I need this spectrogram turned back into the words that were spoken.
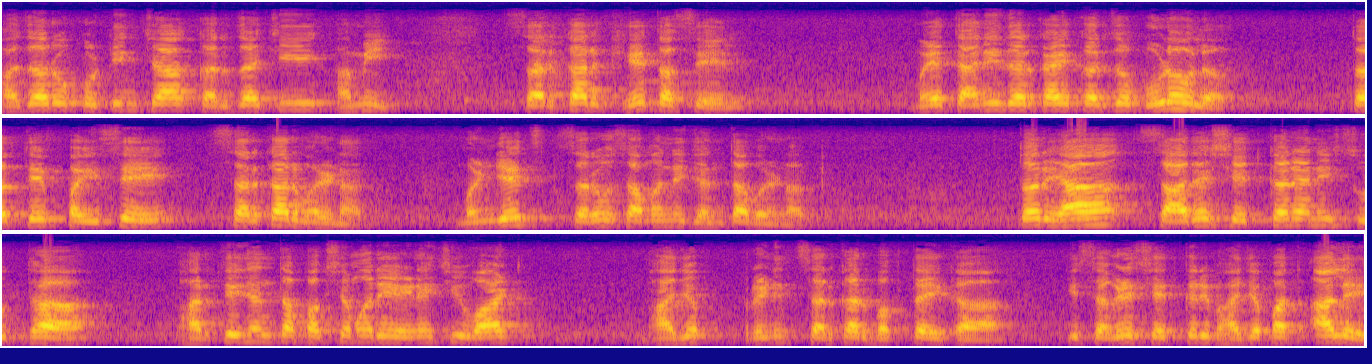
हजारो कोटींच्या कर्जाची हमी सरकार घेत असेल म्हणजे त्यांनी जर काही कर्ज बुडवलं तर ते पैसे सरकार भरणार म्हणजेच सर्वसामान्य जनता भरणार. तर ह्या साध्या शेतकऱ्यांनी सुद्धा भारतीय जनता पक्षामध्ये येण्याची वाट भाजप प्रणित सरकार बघतंय का? की सगळे शेतकरी भाजपात आले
